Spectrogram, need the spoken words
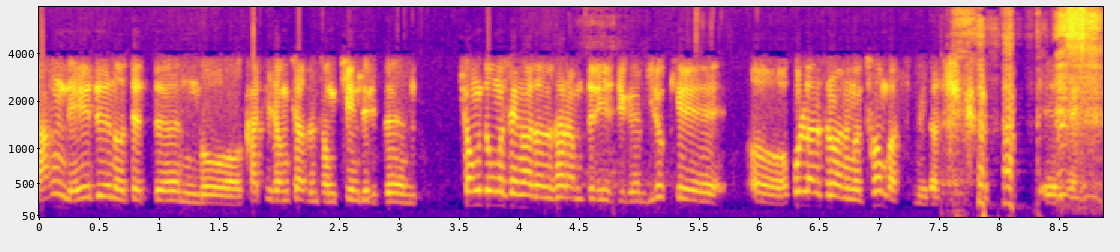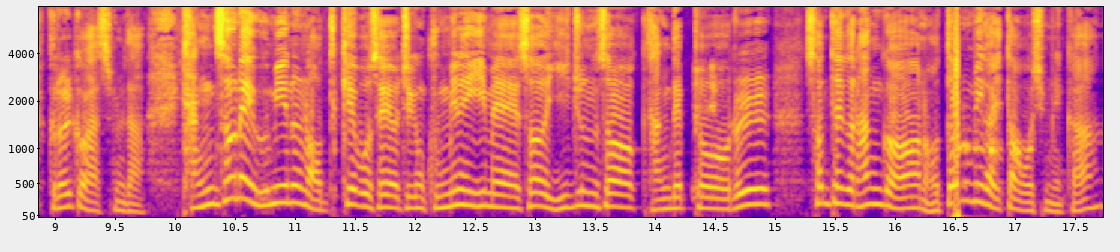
당 내든 어쨌든 뭐 같이 정치하던 정치인들이든 형 동생 하던 사람들이 지금 이렇게 어 혼란스러워하는 건 처음 봤습니다. 예, 네. 그럴 것 같습니다. 당선의 의미는 어떻게 보세요? 지금 국민의힘에서 이준석 당 대표를 선택을 한 건 어떤 의미가 있다고 보십니까?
